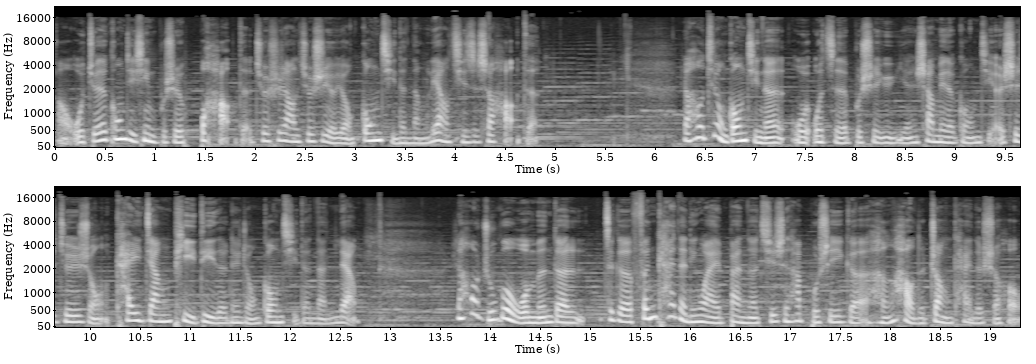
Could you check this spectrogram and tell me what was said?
啊。我觉得攻击性不是不好的，就是让就是有一种攻击的能量，其实是好的。然后这种攻击呢，我我指的不是语言上面的攻击，而是就是一种开疆辟地的那种攻击的能量。然后，如果我们的这个分开的另外一半呢，其实他不是一个很好的状态的时候，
